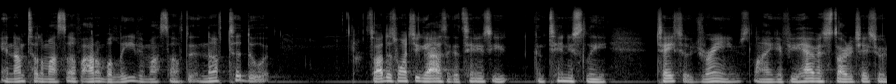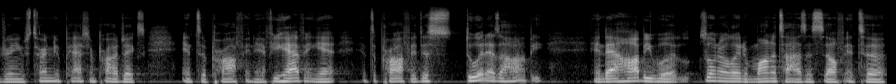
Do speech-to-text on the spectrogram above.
and I'm telling myself I don't believe in myself enough to do it. So I just want you guys to continuously, continuously chase your dreams. Like if you haven't started chasing your dreams, turn your passion projects into profit. And if you haven't yet into profit, just do it as a hobby. And that hobby will sooner or later monetize itself into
